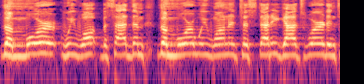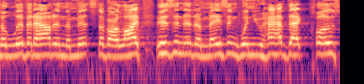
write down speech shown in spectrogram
The more we walked beside them, the more we wanted to study God's Word and to live it out in the midst of our life. Isn't it amazing when you have that close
